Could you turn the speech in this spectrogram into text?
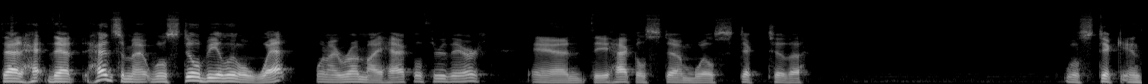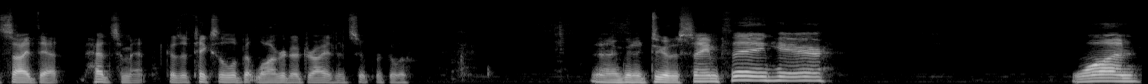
that that head cement will still be a little wet when I run my hackle through there, and the hackle stem will stick to the will stick inside that head cement because it takes a little bit longer to dry than super glue. And I'm going to do the same thing here. One,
